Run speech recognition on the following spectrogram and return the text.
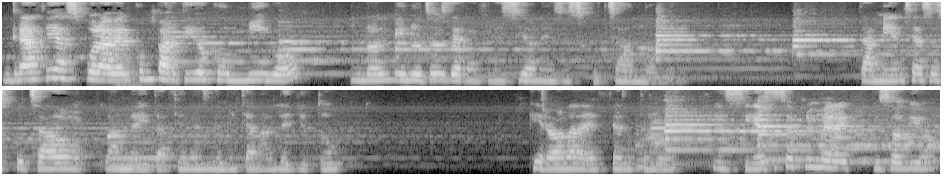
Gracias por haber compartido conmigo unos minutos de reflexiones escuchándome. También si has escuchado las meditaciones de mi canal de YouTube, quiero agradecértelo. Y si es el primer episodio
